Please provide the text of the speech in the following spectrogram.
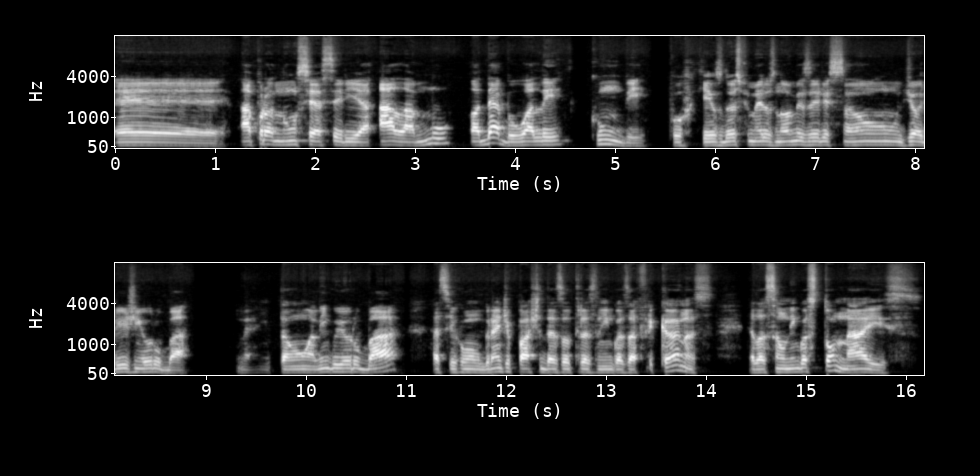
É, a pronúncia seria Alamu, Odebo, Ale, Kumbi, porque os dois primeiros nomes eles são de origem iorubá, né? Então a língua iorubá, assim como grande parte das outras línguas africanas, elas são línguas tonais,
